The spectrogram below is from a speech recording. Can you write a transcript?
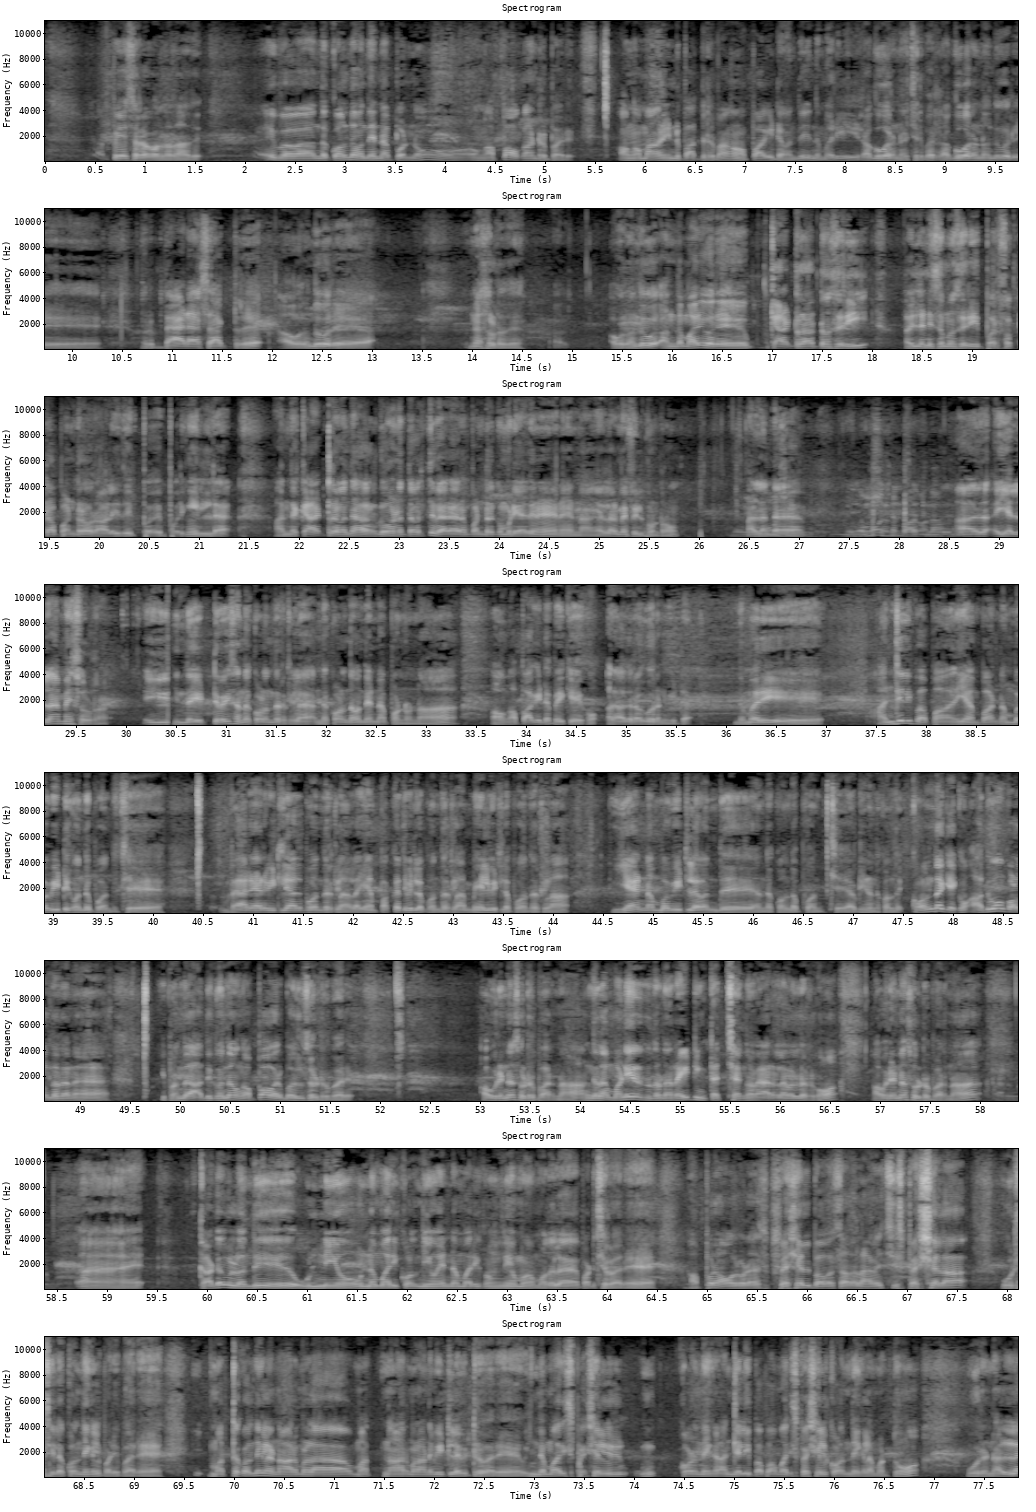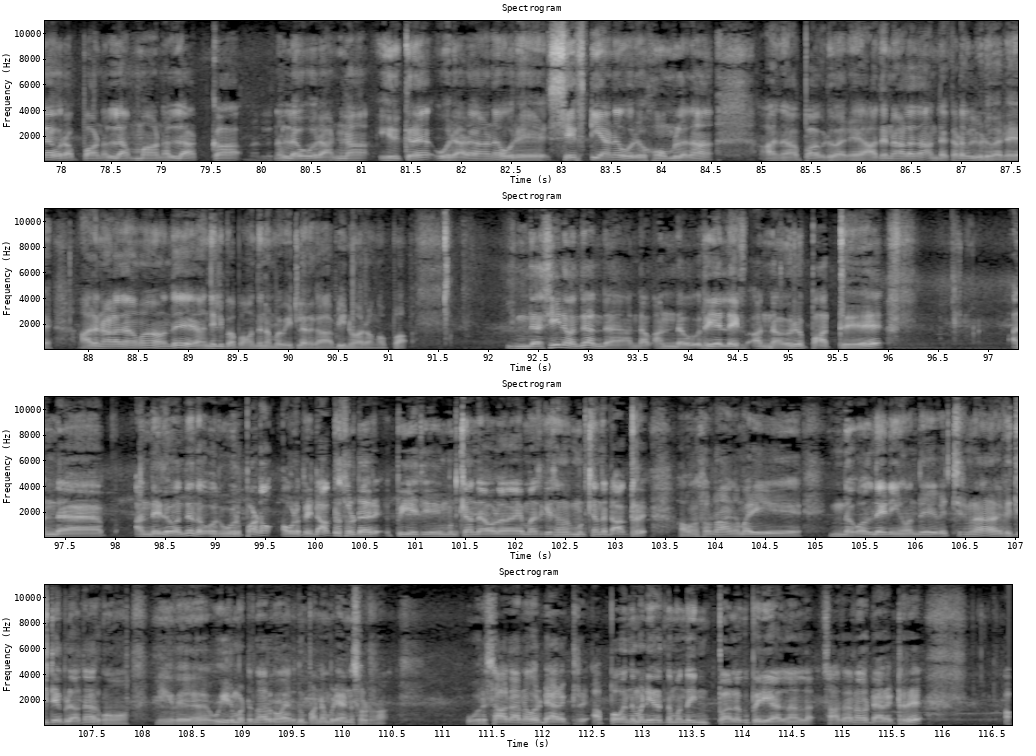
பேசுகிற குழந்தை தான் அது. இப்போ அந்த குழந்தை வந்து என்ன பண்ணும் அவங்க அப்பா உட்காந்துருப்பாரு அவங்க அம்மா நின்று பார்த்துட்டு இருப்பாங்க அவங்க அப்பா கிட்ட வந்து இந்த மாதிரி ரகுவரன் வச்சிருப்பாரு ரகுவரன் வந்து ஒரு ஒரு பேடாஸ் ஆக்டரு அவர் வந்து ஒரு என்ன சொல்கிறது அவர் வந்து அந்த மாதிரி ஒரு கேரக்டர் ஆகட்டும் சரி வில்லனிசமும் சரி பர்ஃபெக்டாக பண்ணுற ஒரு ஆள் இது இப்போ இப்போ வரைக்கும் இல்லை. அந்த கேரக்டரை வந்து ரகுவனை தவிர்த்து வேறு யாரும் பண்ணிருக்க முடியாதுன்னு நாங்கள் எல்லாருமே ஃபீல் பண்ணுறோம் அதில் அந்த அது எல்லாமே சொல்கிறேன் இந்த எட்டு வயசு அந்த குழந்த இருக்குல்ல அந்த குழந்தை வந்து என்ன பண்ணுன்னா அவங்க அப்பா கிட்ட போய் கேட்கும் அதாவது ரகுவரன் கிட்ட. இந்த மாதிரி அஞ்சலி பாப்பா ஏன்பா நம்ம வீட்டுக்கு வந்து பிறந்துச்சு. வேறு யார் வீட்லயாவது பிறந்திருக்கலாம்ல ஏன் பக்கத்து வீட்டில் பிறந்திருக்கலாம் மேல் வீட்டில் பிறந்திருக்கலாம். ஏன் நம்ம வீட்டில் வந்து அந்த குழந்தை போச்சு அப்படின்னு அந்த குழந்தை குழந்தை கேட்கும் அதுவும் குழந்தை தானே. இப்போ வந்து அதுக்கு வந்து அவங்க அப்பா அவர் பதில் சொல்லிருப்பார். அவர் என்ன சொல்லிருப்பாருனா அங்கே தான் மணிரத்னத்தோட ரைட்டிங் டச் அங்கே வேறு லெவலில் இருக்கும். அவர் என்ன சொல்லிருப்பாருனா கடவுள் வந்து உன்னையும் உன்ன மாதிரி குழந்தையும் என்ன மாதிரி குழந்தையும் முதல்ல படிச்சிருவார். அப்புறம் அவரோட ஸ்பெஷல் பவர்ஸ் அதெல்லாம் வச்சு ஸ்பெஷலாக ஒரு சில குழந்தைகள் படிப்பார். மற்ற குழந்தைங்கள நார்மலாக மத் நார்மலான வீட்டில் விட்டுருவாரு. இந்த மாதிரி ஸ்பெஷல் குழந்தைங்க அஞ்சலி பாப்பா மாதிரி ஸ்பெஷல் குழந்தைங்களை மட்டும் ஒரு நல்ல ஒரு அப்பா நல்ல அம்மா நல்ல அக்கா நல்ல ஒரு அண்ணா இருக்கிற ஒரு அழகான ஒரு சேஃப்டியான ஒரு ஹோமில் தான் அந்த அப்பா விடுவார். அதனால தான் அந்த கடவுள் விடுவார். அதனால தான் வந்து அஞ்சலி பாப்பா வந்து நம்ம வீட்டில் இருக்கா அப்படின்னு வருவாங்க அப்பா. இந்த சீனை வந்து அந்த அந்த அந்த ரியல் லைஃப் அந்த அவரை பார்த்து அந்த அந்த இதை வந்து அந்த ஒரு ஒரு படம் அவ்வளோ பெரிய டாக்டர் சொல்கிறார் பிஹெச்டி முடிச்ச அந்த அவ்வளோ எம்எஸ்கேஷன் முடிச்ச அந்த டாக்டர் அவன் சொல்கிறான் இந்த மாதிரி இந்த குழந்தைய நீங்கள் வந்து வச்சிருங்கன்னா வெஜிடேபிளாக தான் இருக்கும். நீங்கள் உயிர் மட்டும்தான் இருக்கும் வேறு எதுவும் பண்ண முடியாதுன்னு சொல்கிறான் ஒரு சாதாரண ஒரு டேரக்டர் அப்போ வந்து மணிரத்னம் வந்து இப்போ அளவுக்கு பெரிய ஆள்லாம் இல்லை. சாதாரண ஒரு டேரக்டரு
